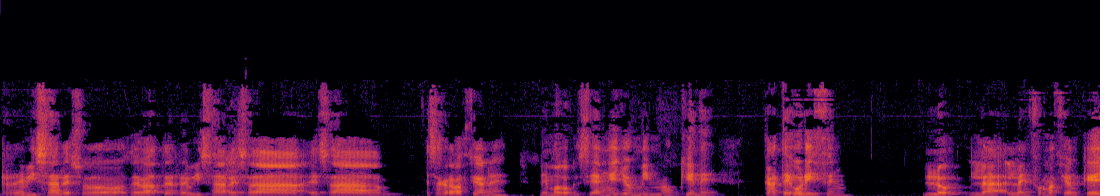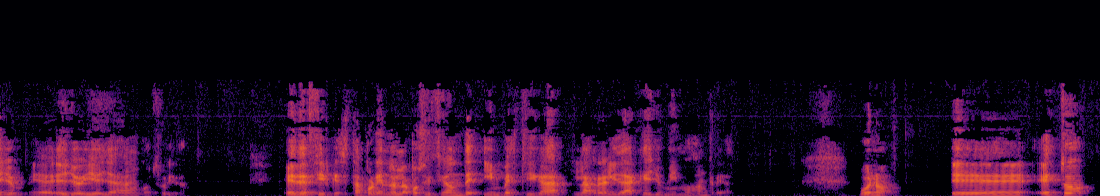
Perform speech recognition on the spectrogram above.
revisar esos debates, revisar esa- esa- esas grabaciones, de modo que sean ellos mismos quienes categoricen lo- la, información que ellos, eh, ellos y ellas han construido. Es decir, que se están poniendo en la posición de investigar la realidad que ellos mismos han creado. Bueno, Eh, esto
